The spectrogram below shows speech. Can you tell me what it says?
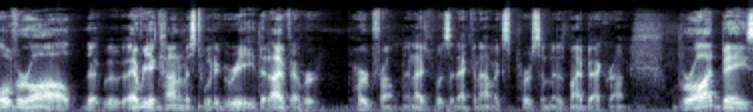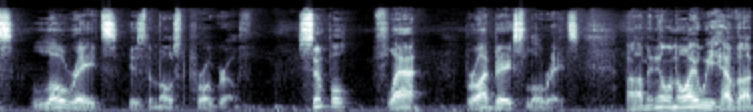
Overall, the, every economist would agree that I've ever heard from, and I was an economics person as my background. Broad base, low rates is the most pro growth. Simple, flat, broad base, low rates. Um, in Illinois, we have a,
